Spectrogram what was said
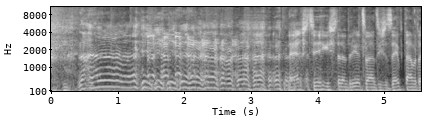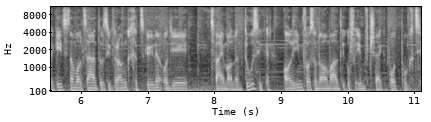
Nein, nein, Nächste Sieg ist dann am 23. September. Da gibt es nochmal 10.000 Franken zu gewinnen und je zweimal ein Tausiger. Alle Infos und Anmeldung auf impfcheckpot.ch.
